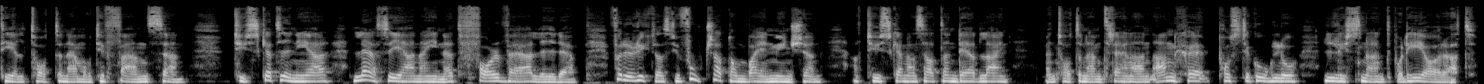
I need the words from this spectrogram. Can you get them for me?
till Tottenham och till fansen. Tyska tidningar läser gärna in ett farväl i det, för det ryktas ju fortsatt om Bayern München, att tyskarna satt en deadline Men Tottenham-tränaren Ange Postecoglou lyssnar inte på det örat.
